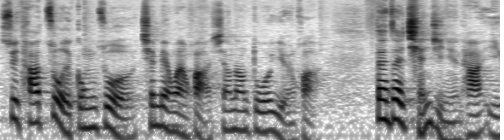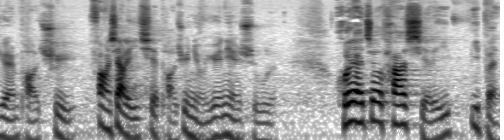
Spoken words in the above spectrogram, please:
所以他做的工作千变万化，相当多元化，但在前几年，他一个人跑去放下了一切，跑去纽约念书了。回来之后，他写了一一本《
